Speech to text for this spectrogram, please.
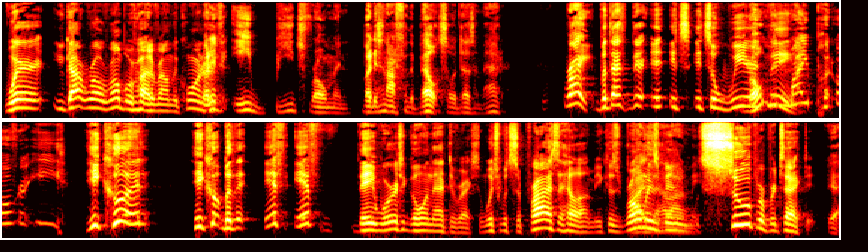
Where you got Royal Rumble right around the corner, What if E beats Roman, but it's not for the belt, so it doesn't matter? right? But that's it, it's it's a weird Roman thing. might put over E. He could, he could, but the, if if they were to go in that direction, which would surprise the hell out of me, because Roman's the hell out of been super protected. Yeah.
